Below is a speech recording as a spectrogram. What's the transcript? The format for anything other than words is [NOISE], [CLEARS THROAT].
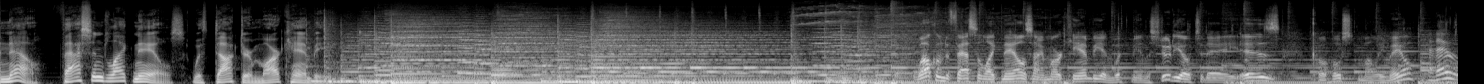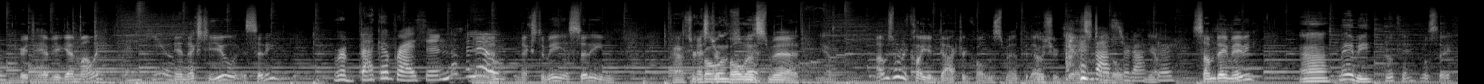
And now, Fastened Like Nails with Dr. Mark Hamby. Welcome to Fasten Like Nails. I'm Mark Hamby, and with me in the studio today is co-host Molly Mayo. Hello. Great to have you again, Molly. Thank you. And next to you is sitting. Rebecca Bryson. Hello. And next to me is sitting Pastor, Pastor Colin, Colin Smith. Smith. Yep. I always want to call you Dr. Colin Smith, but that was your [LAUGHS] dad's Pastor title. Doctor. Someday, maybe. Uh, maybe. Okay, we'll see.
